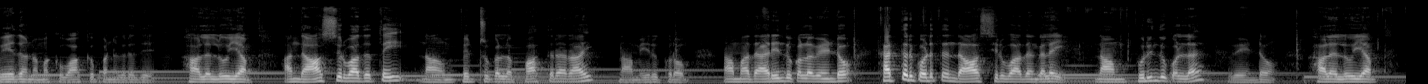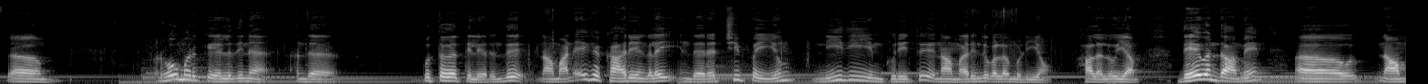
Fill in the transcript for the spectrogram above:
வேதம் நமக்கு வாக்கு பண்ணுகிறது. ஹாலலூயா அந்த ஆசிர்வாதத்தை நாம் பெற்றுக்கொள்ள பாத்திரராய் நாம் இருக்கிறோம். நாம் அதை அறிந்து கொள்ள வேண்டும். கத்தர் கொடுத்த இந்த ஆசீர்வாதங்களை நாம் புரிந்து கொள்ள வேண்டும். ஹலலூயா ரோமருக்கு எழுதின அந்த புத்தகத்திலிருந்து நாம் அநேக காரியங்களை இந்த ரட்சிப்பையும் நீதியையும் குறித்து நாம் அறிந்து கொள்ள முடியும். ஹலலூயா தேவன் தாமே நாம்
